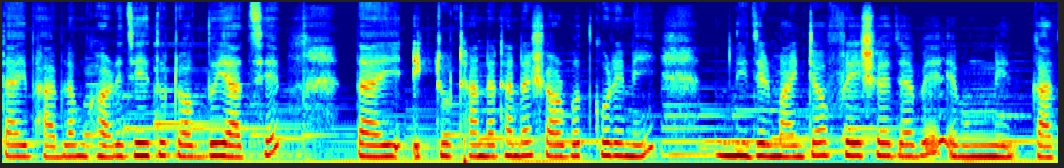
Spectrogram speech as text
তাই ভাবলাম, ঘরে যেহেতু টক দই আছে, তাই একটু ঠান্ডা ঠান্ডা শরবত করে নিই। নিজের মাইন্ডটাও ফ্রেশ হয়ে যাবে এবং কাজ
